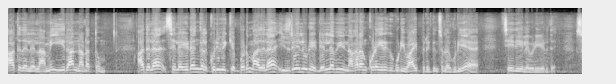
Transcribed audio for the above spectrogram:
தாக்குதல் எல்லாமே ஈரான் நடத்தும். அதில் சில இடங்கள் குறிவைக்கப்படும். அதில் இஸ்ரேலுடைய டெல்லவியூ நகரம் கூட இருக்கக்கூடிய வாய்ப்பு இருக்குன்னு சொல்லக்கூடிய செய்திகளை வெளியிடுது. ஸோ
